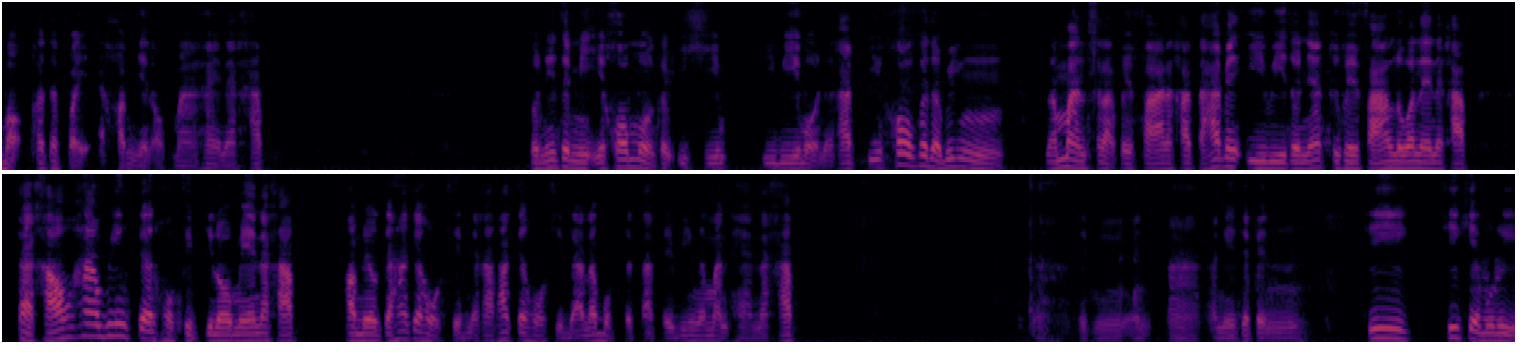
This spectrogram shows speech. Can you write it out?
เบาะเขาจะปล่อยความเย็นออกมาให้นะครับ ตัวนี้จะมี Eco Mode กับ EV Mode นะครับ Eco ก็จะวิ่งน้ำมันสลักไฟฟ้านะครับ แต่ถ้าเป็น EV ตัวนี้คือไฟฟ้าล้วนเลยนะครับ แต่เขาห้ามวิ่งเกิน 60 กิโลเมตรนะครับ ความเร็วเกินห้าเกิน60 นะครับ ถ้าเกิน 60 แล้วระบบจะตัดไปวิ่งน้ำมันแทนนะครับจะมีอันอ่า อันนี้จะเป็นที่ที่เคบุรี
